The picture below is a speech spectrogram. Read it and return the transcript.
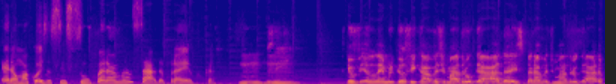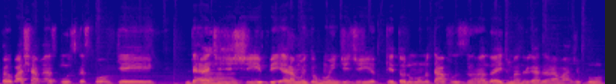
Era uma coisa assim super avançada para época. Uhum. Eu, eu, lembro que eu ficava de madrugada, esperava de madrugada para eu baixar minhas músicas, porque Internet uhum. de chip era muito ruim de dia, porque todo mundo tava usando, aí de madrugada era mais de boa.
